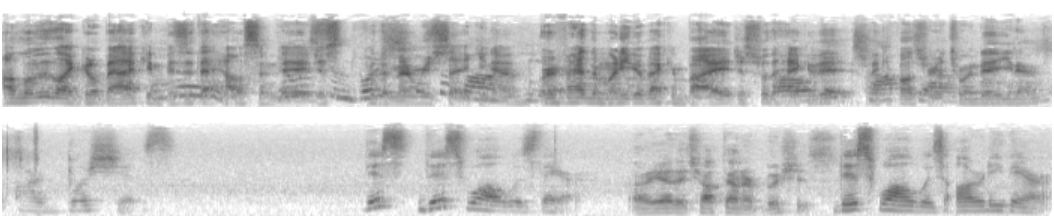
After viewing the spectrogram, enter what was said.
I'd love to like go back and visit that Oh, house someday, just some for the memory's sake, you know. along Or if I had the here. money, go back and buy it just for the heck Oh, of it. Like if I was chopped rich one day, you know. Our bushes. This this wall was there. Oh yeah, they chopped down our bushes. This wall was already there.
